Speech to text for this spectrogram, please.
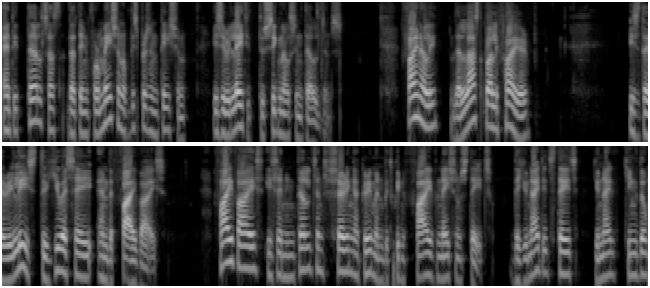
and it tells us that the information of this presentation is related to signals intelligence. Finally, the last qualifier is the release to USA and the Five Eyes. Five Eyes is an intelligence sharing agreement between five nation states the United States, United Kingdom,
